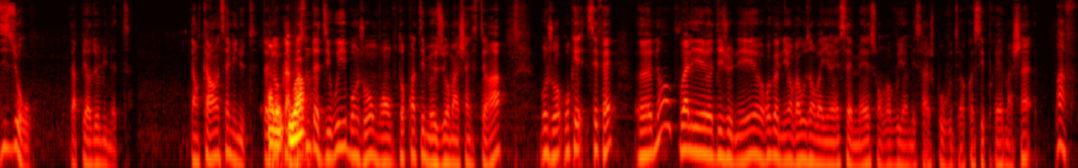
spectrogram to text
10 euros, ta paire de lunettes. Et en 45 minutes. Ah, donc, la personne te dit oui, bonjour, bon, tu prends tes mesures, machin, etc. Bonjour, ok, c'est fait. Euh, non, vous pouvez aller euh, déjeuner, revenir, on va vous envoyer un SMS, on va vous envoyer un message pour vous dire que c'est prêt, machin. Paf.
